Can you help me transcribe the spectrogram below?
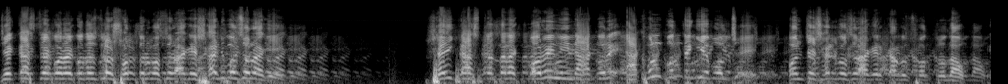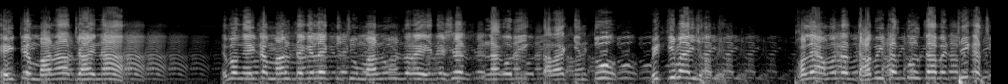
যে কাজটা করার কথা ছিল সত্তর বছর আগে, ষাট বছর আগে, সেই কাজটা তারা করেনি, না করে এখন করতে গিয়ে বলছে, পঞ্চাশ, ষাট বছর আগের কাগজপত্র দাও। এইটা মানা যায় না। এবং এইটা মানতে গেলে কিছু মানুষ যারা এই দেশের নাগরিক, তারা কিন্তু ভিক্টিমাইজ হবে। ফলে আমাদের দাবিটা তুলতে হবে। ঠিক আছে,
